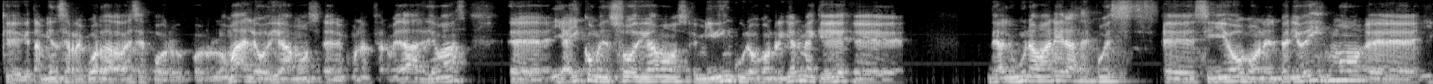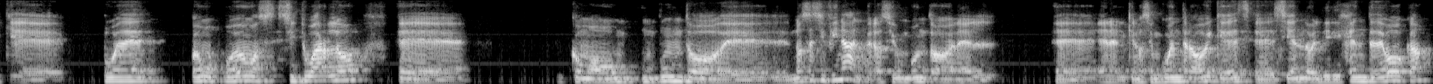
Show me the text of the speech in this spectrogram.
que, también se recuerda a veces por, por lo malo, digamos, con la enfermedad y demás. y ahí comenzó, digamos, mi vínculo con Riquelme, que de alguna manera después eh, siguió con el periodismo eh, y que puede, podemos, podemos situarlo eh, como un, un, punto de, no sé si final, pero sí un punto en el, en el que nos encuentra hoy, que es siendo el dirigente de Boca,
